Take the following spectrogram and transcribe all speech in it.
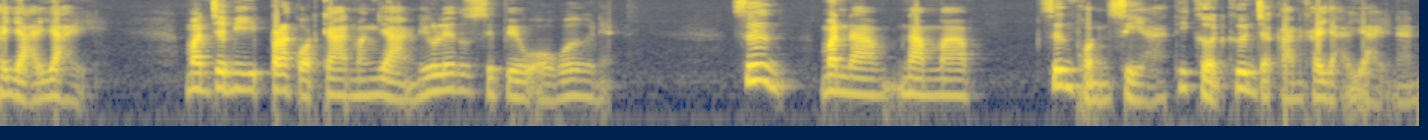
ขยายใหญ่ มันจะมีปรากฏการณ์บางอย่างที่เรียกว่า spill over เนี่ย ซึ่งมันนำนำมาซึ่งผลเสียที่เกิดขึ้นจากการขยายใหญ่นั้น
